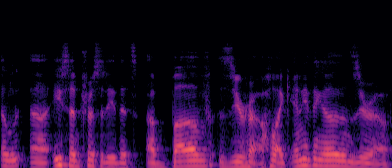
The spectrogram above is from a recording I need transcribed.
uh, eccentricity that's above zero, like anything other than zero,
